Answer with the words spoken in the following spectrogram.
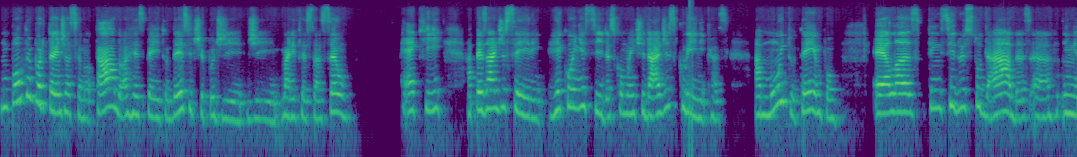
Um ponto importante a ser notado a respeito desse tipo de, de manifestação é que, apesar de serem reconhecidas como entidades clínicas há muito tempo, elas têm sido estudadas uh, em,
